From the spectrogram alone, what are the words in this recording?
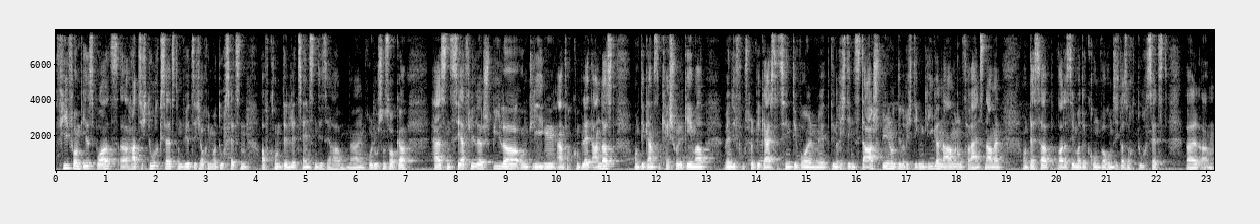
FIFA und eSports äh, hat sich durchgesetzt und wird sich auch immer durchsetzen aufgrund den Lizenzen, die sie haben. Ne? Im Pro Evolution Soccer heißen sehr viele Spieler und Ligen einfach komplett anders. Und die ganzen Casual Gamer, wenn die Fußball begeistert sind, die wollen mit den richtigen Stars spielen und den richtigen Liganamen und Vereinsnamen. Und deshalb war das immer der Grund, warum sich das auch durchsetzt, weil ähm,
